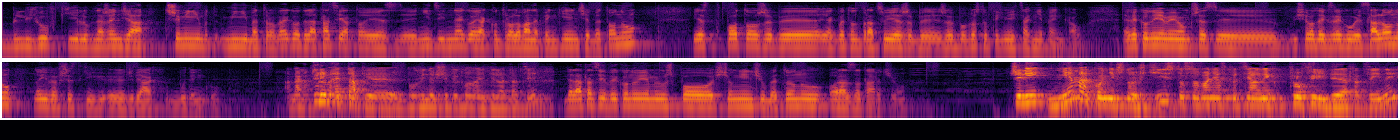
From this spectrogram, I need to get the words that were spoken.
blichówki lub narzędzia 3 mm. Dylatacja to jest e, nic innego jak kontrolowane pęknięcie betonu. Jest po to, żeby jak beton pracuje, żeby, żeby po prostu w tych miejscach nie pękał. E, Wykonujemy ją przez e, środek z reguły salonu, no i we wszystkich e, drzwiach budynku. A na którym etapie powinno się wykonać dylatację? Dylatację wykonujemy już po ściągnięciu betonu oraz zatarciu. Czyli nie ma konieczności stosowania specjalnych profili dylatacyjnych?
